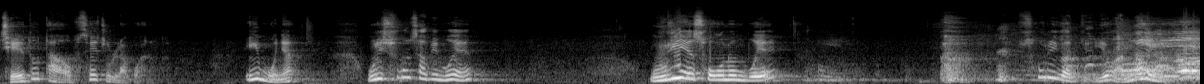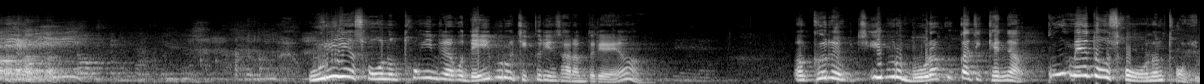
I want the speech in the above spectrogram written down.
죄도 다 없애주려고 하는 거야. 이게 뭐냐? 우리 수군 사업이 뭐예요? 우리의 소원은 뭐예요? 소리가 영 안 나오네. 우리의 소원은 통일이라고 내 입으로 짓거린 사람들이에요. 어, 그래, 입으로 뭐라고까지 했냐? 꿈에도 소원은 통일.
